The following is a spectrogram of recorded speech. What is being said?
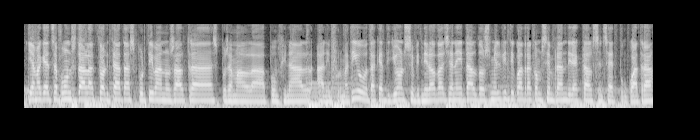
I amb aquests apunts de l'actualitat esportiva nosaltres posem el punt final a l'informatiu d'aquest dilluns 29 de gener del 2024 com sempre en directe al 107.4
